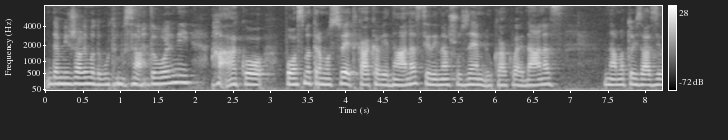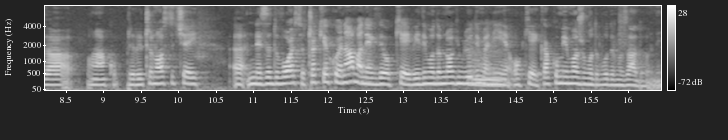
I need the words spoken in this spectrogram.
da mi želimo da budemo zadovoljni, a ako posmatramo svet kakav je danas ili našu zemlju kakva je danas, nama to izaziva onako priličan osjećaj nezadovoljstva. Čak i ako je nama negde ok, vidimo da mnogim ljudima mm. nije ok. Kako mi možemo da budemo zadovoljni?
